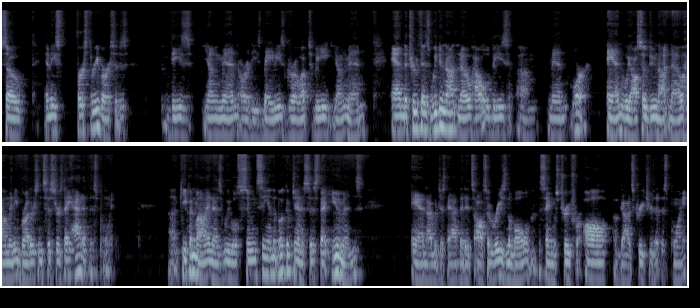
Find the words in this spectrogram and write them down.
So, in these first three verses, these young men or these babies grow up to be young men. And the truth is, we do not know how old these um, men were. And we also do not know how many brothers and sisters they had at this point. Uh, keep in mind, as we will soon see in the book of Genesis, that humans, and I would just add that it's also reasonable, the same was true for all of God's creatures at this point,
